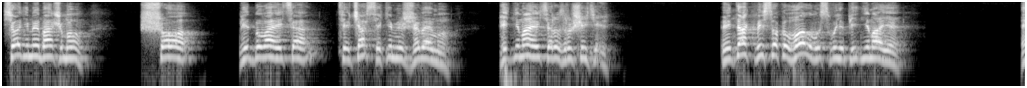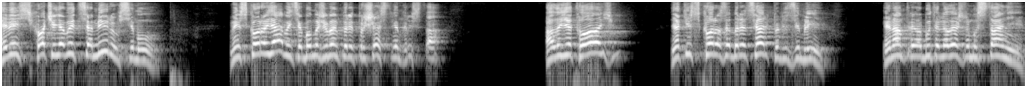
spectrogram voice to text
Сьогодні ми бачимо, що відбувається в цей час, який ми живемо. Піднімається розрушитель. Він так високо голову свою піднімає. І він хоче явитися міру всьому. Він скоро явиться, бо ми живемо перед пришествием Христа. Але є той, який скоро забере церкву від землі. І нам треба бути в належному стані.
